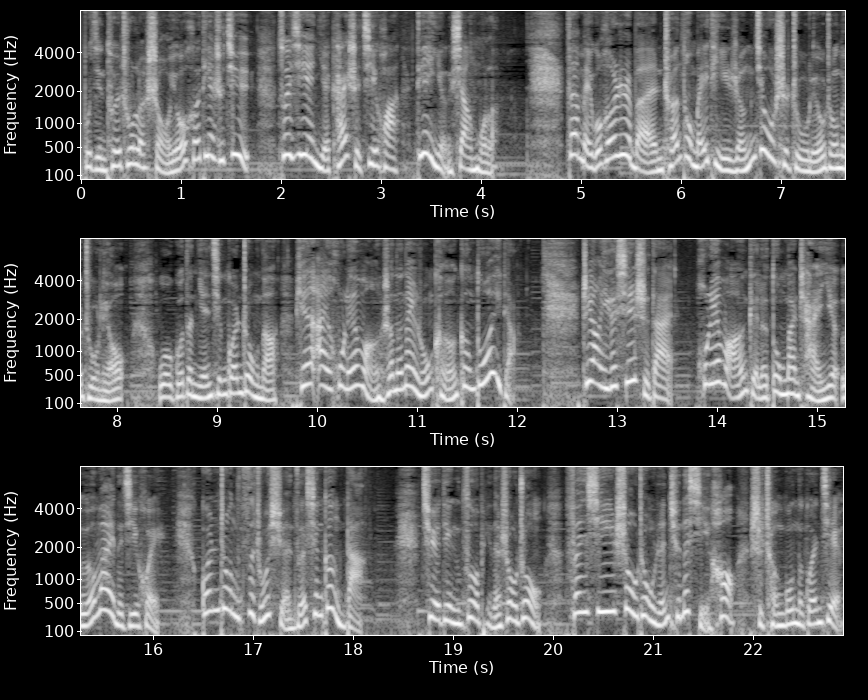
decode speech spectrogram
不仅推出了手游和电视剧，最近也开始计划电影项目了。在美国和日本，传统媒体仍旧是主流中的主流。我国的年轻观众呢，偏爱互联网上的内容可能更多一点。这样一个新时代。互联网给了动漫产业额外的机会，观众的自主选择性更大。确定作品的受众，分析受众人群的喜好是成功的关键。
